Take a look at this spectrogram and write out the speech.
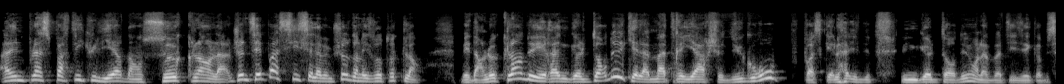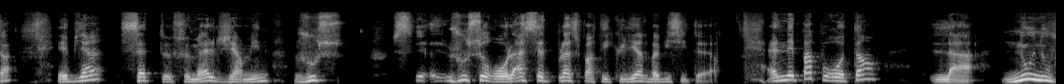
a une place particulière dans ce clan-là. Je ne sais pas si c'est la même chose dans les autres clans, mais dans le clan de Irène Gueule Tordue, qui est la matriarche du groupe, parce qu'elle a une, gueule tordue, on l'a baptisée comme ça, eh bien, cette femelle, Germine, joue, ce rôle, a cette place particulière de babysitter. Elle n'est pas pour autant la nounou,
